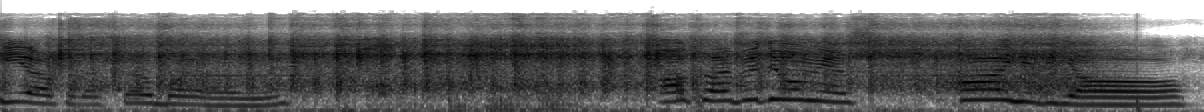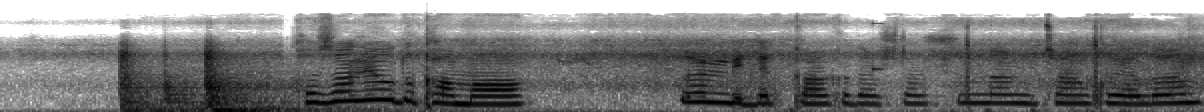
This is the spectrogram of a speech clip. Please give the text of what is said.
İyi arkadaşlar bayağı iyi. Aa kaybediyor muyuz? Hayır ya. Kazanıyorduk ama. Durun bir dakika arkadaşlar. Şundan bir tane koyalım.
